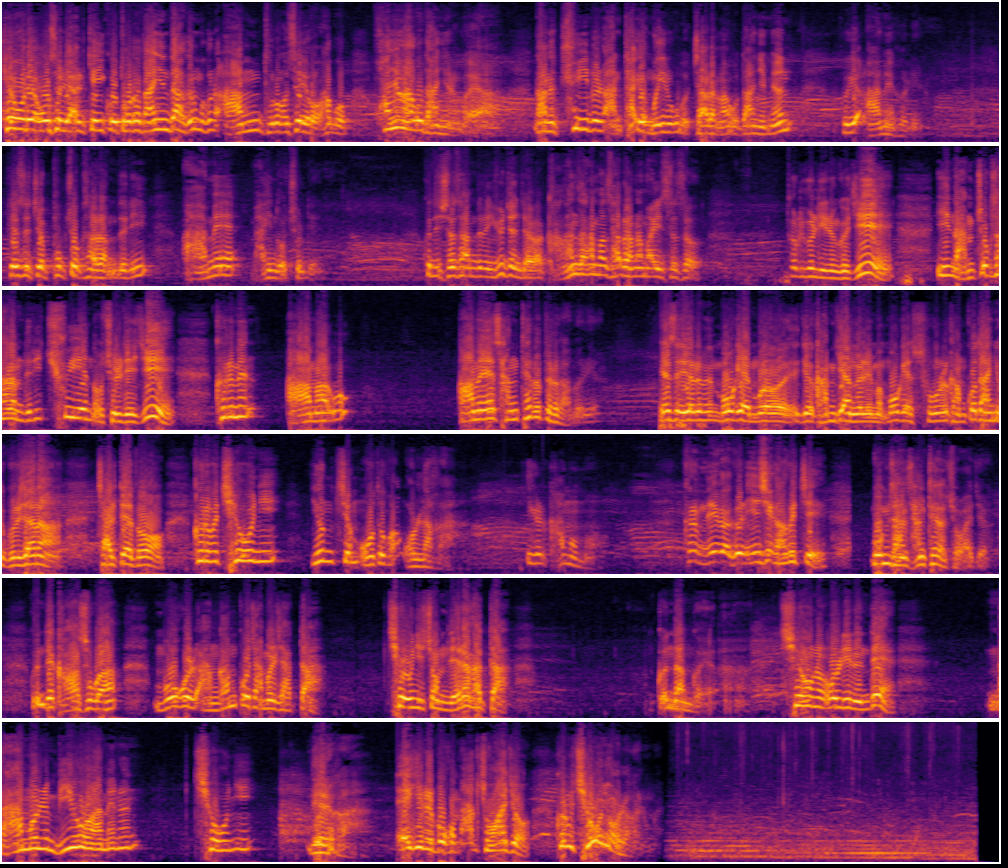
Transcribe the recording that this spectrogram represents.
겨울에 옷을 얇게 입고 돌아다닌다. 그러면 그건 암 들어오세요 하고 환영하고 다니는 거야. 나는 추위를 안 타요. 뭐 이러고 자랑하고 다니면 그게 암에 걸리는 거야. 그래서 저 북쪽 사람들이 암에 많이 노출돼요. 근데 저 사람들은 유전자가 강한 사람만 살아남아 있어서 덜 걸리는 거지. 이 남쪽 사람들이 추위에 노출되지. 그러면 암하고 암의 상태로 들어가 버려요. 그래서 여러분 목에 뭐 감기 안 걸리면 목에 수건을 감고 다니고 그러잖아. 잘 때도 그러면 체온이 0.5도가 올라가. 이걸 감으면 그럼 내가 그걸 인식하겠지. 몸산 상태가 좋아져. 근데 가수가 목을 안 감고 잠을 잤다. 체온이 좀 내려갔다. 끝난 거야. 체온을 올리는데 남을 미워하면은 체온이 내려가. 아기를 보고 막 좋아하죠. 그럼 체온이 올라가는.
